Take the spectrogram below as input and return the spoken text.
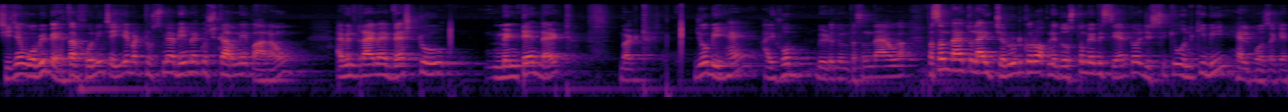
चीज़ें वो भी बेहतर होनी चाहिए बट उसमें अभी मैं कुछ कर नहीं पा रहा हूँ। I will try my best to maintain that but जो भी है आई होप वीडियो तुम्हें पसंद आया होगा। पसंद आए तो लाइक ज़रूर करो, अपने दोस्तों में भी शेयर करो, जिससे कि उनकी भी हेल्प हो सके।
